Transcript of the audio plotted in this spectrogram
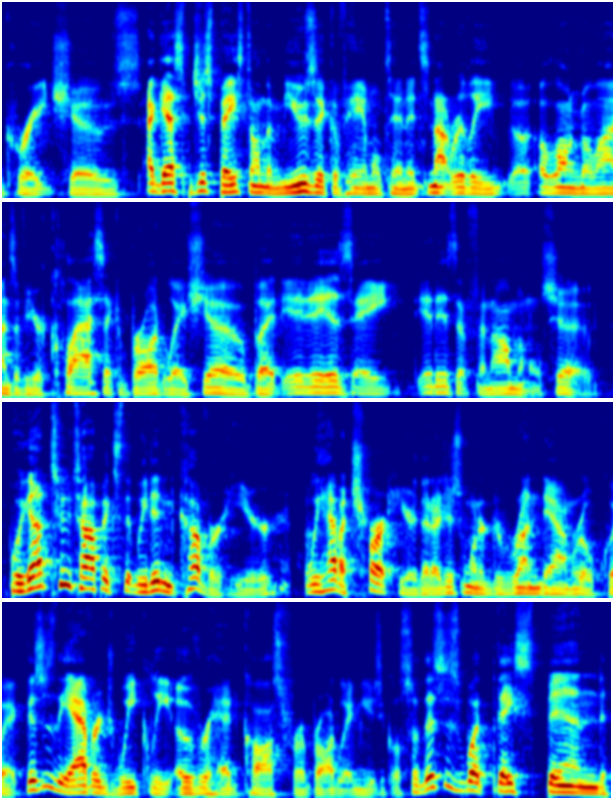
great shows. I guess just based on the music of Hamilton, it's not really uh, along the lines of your classic Broadway show, but it is a it is a phenomenal show. We got two topics that we didn't cover here. We have a chart here that I just wanted to run down real quick. This is the average weekly overhead cost for a Broadway musical. So this is what they spend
